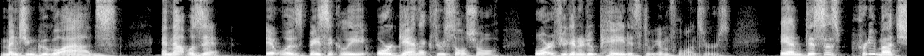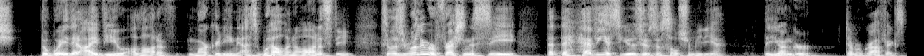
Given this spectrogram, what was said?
mentioned Google Ads, and that was it. It was basically organic through social or if you're going to do paid, it's through influencers. And this is pretty much the way that I view a lot of marketing as well, in all honesty. So it was really refreshing to see that the heaviest users of social media, the younger demographics,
